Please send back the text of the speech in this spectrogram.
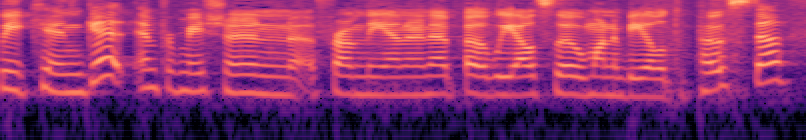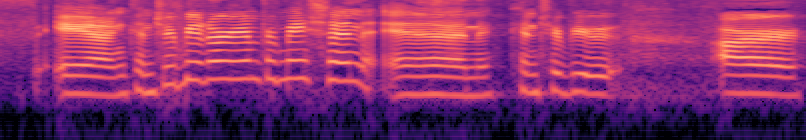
we can get information from the internet, but we also want to be able to post stuff and contribute our information and contribute our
